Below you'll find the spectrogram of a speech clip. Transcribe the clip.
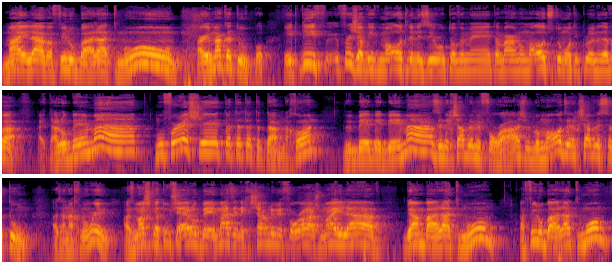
מה אליו אפילו בעלת מום? הרי מה כתוב פה? הקדיף, הפריש אביו מעות לנזירותו ומת, אמרנו מעות סתומות יפלו לנדבה. הייתה לו בהמה מופרשת, טה-טה-טה-טם, נכון? ובבהמה זה נחשב למפורש ובמעות זה נחשב לסתום. אז אנחנו אומרים, אז מה שכתוב שהיה לו בהמה זה נחשב למפורש, מה אליו? גם בעלת מום? אפילו בעלת מום,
